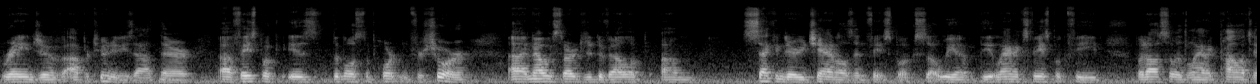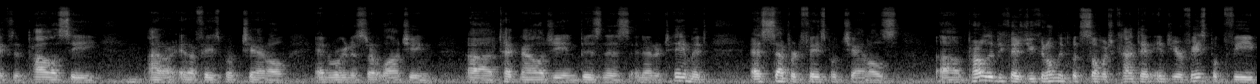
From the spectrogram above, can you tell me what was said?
range of opportunities out there. Uh, Facebook is the most important for sure. Uh, now we've started to develop um, secondary channels in Facebook. So we have the Atlantic's Facebook feed, but also Atlantic Politics and Policy on our, in a Facebook channel. And we're going to start launching uh, technology and business and entertainment as separate Facebook channels. Uh, partly because you can only put so much content into your Facebook feed,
